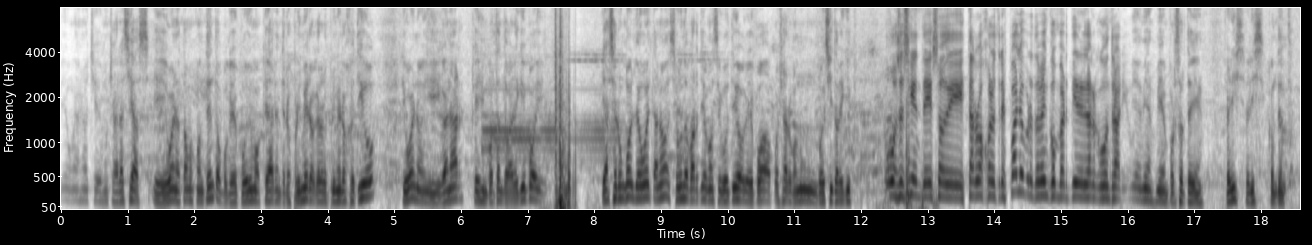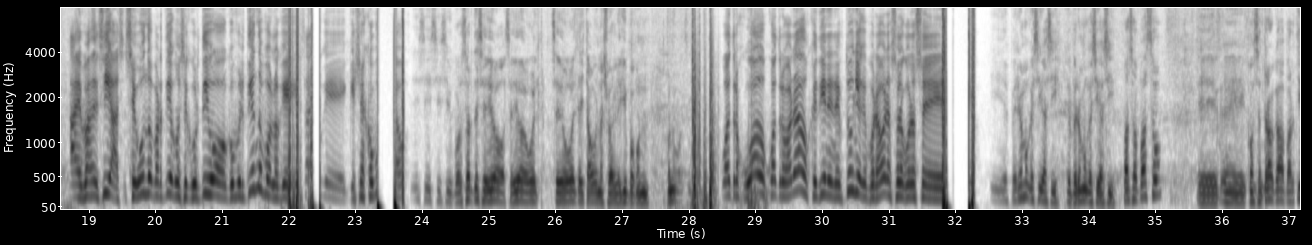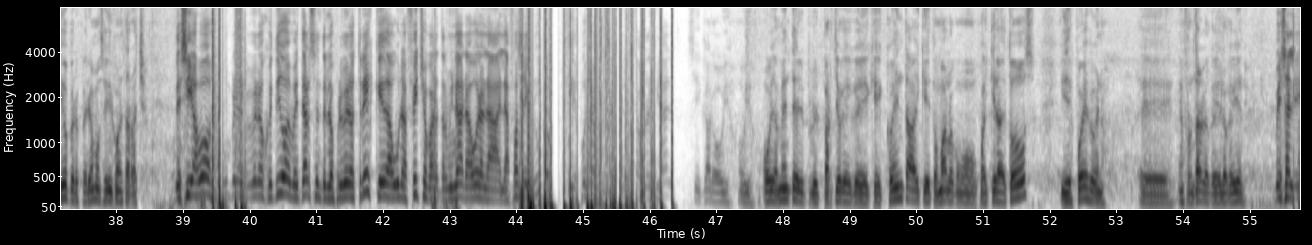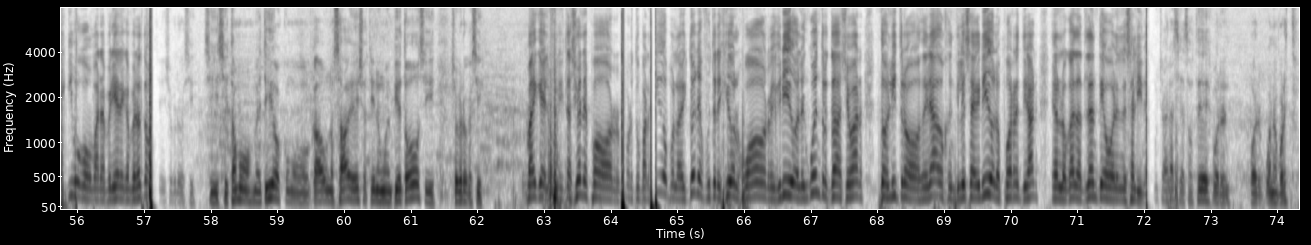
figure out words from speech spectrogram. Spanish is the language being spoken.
Bien, buenas noches, muchas gracias. Eh, bueno, estamos contentos porque pudimos quedar entre los primeros, que era el primer objetivo, y bueno, y ganar, que es importante para el equipo, y, y hacer un gol de vuelta, ¿no? Segundo partido consecutivo que pueda apoyar con un golcito al equipo. ¿Cómo se siente eso de estar bajo los tres palos, pero también convertir en el arco contrario? Bien, bien, bien, por suerte bien. Feliz, feliz, contento. Además decías, segundo partido consecutivo convirtiendo, por lo que es algo que, que ya es común. Sí, sí, sí, sí, por suerte se dio, se dio de vuelta, se dio de vuelta y está bueno ayudar al equipo con, con un golcito. Cuatro jugados, cuatro ganados que tiene Neptunia, que por ahora solo conoce Y esperemos que siga así, esperemos que siga así, paso a paso, eh, eh, concentrado cada partido, pero esperemos seguir con esta racha. Decías vos, cumple el primer objetivo de meterse entre los primeros tres, queda una fecha para terminar ahora la, la fase de grupos y después ya el final. Sí, claro, obvio, obvio. Obviamente el, el partido que, que- que cuenta hay que tomarlo como cualquiera de todos y después, bueno, eh, enfrentar lo que, lo que viene. ¿Ves al equipo como para pelear el campeonato? Sí, yo creo que sí. Sí, si estamos metidos, como cada uno sabe, ellos tienen buen pie todos y yo creo que sí. Michael, felicitaciones por, por tu partido, por la victoria. Fuiste elegido el jugador grido del encuentro. Te vas a llevar dos litros de helado, gentileza de grido. Los puedes retirar en el local de Atlántida o en el de Salinas. Muchas gracias a ustedes por, por, bueno, por esto.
